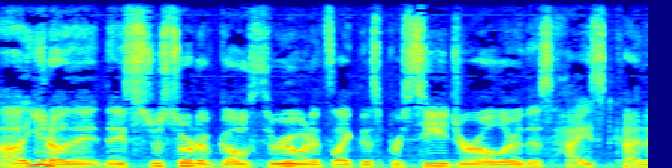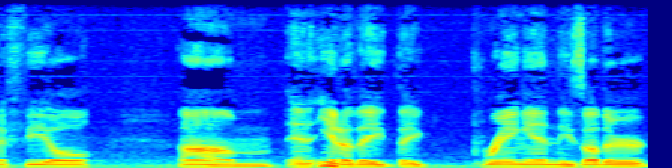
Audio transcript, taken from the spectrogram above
uh, you know they they just sort of go through, and it's like this procedural or this heist kind of feel, um, and you know they they bring in these other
